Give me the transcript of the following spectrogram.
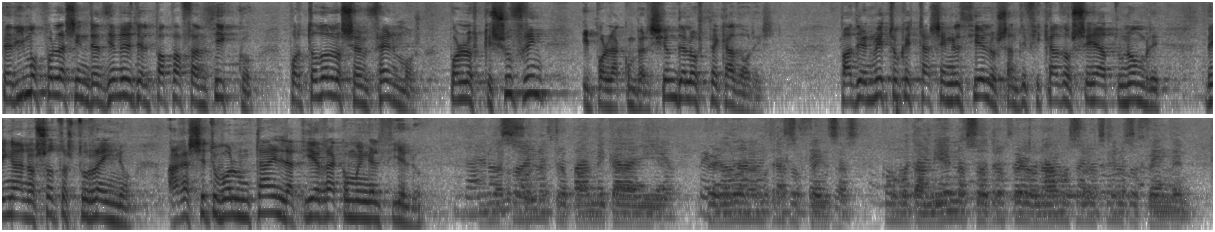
Pedimos por las intenciones del Papa Francisco, por todos los enfermos, por los que sufren y por la conversión de los pecadores. Padre nuestro que estás en el cielo, santificado sea tu nombre, venga a nosotros tu reino, hágase tu voluntad en la tierra como en el cielo. Danos hoy nuestro pan de cada día, perdona nuestras ofensas, como también nosotros perdonamos a los que nos ofenden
